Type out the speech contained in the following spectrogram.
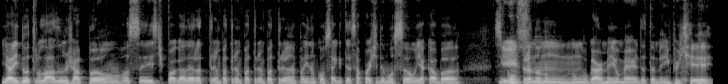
E aí, do outro lado, no Japão, vocês, tipo, a galera trampa, trampa, trampa, trampa e não consegue ter essa parte da emoção e acaba se Isso. encontrando num, num, lugar meio merda também, porque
